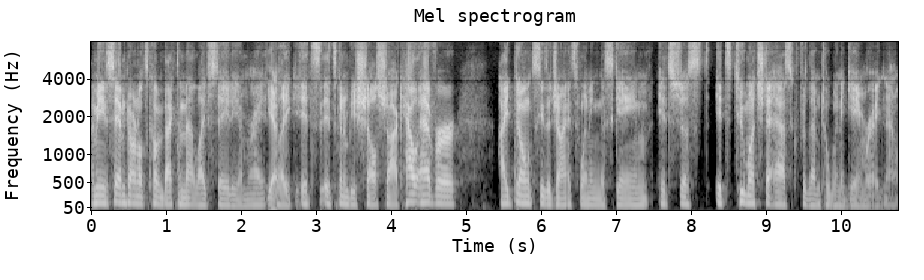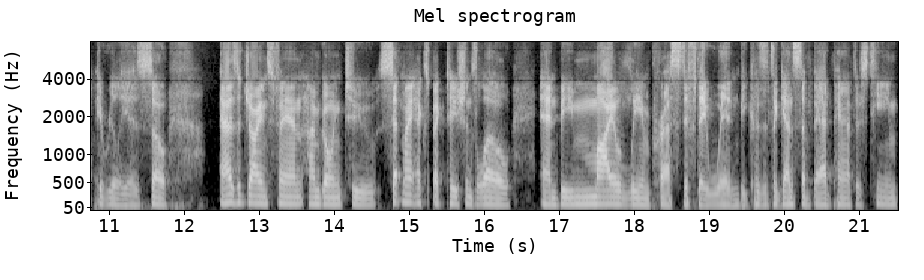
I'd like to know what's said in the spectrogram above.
I mean, Sam Darnold's coming back to MetLife Stadium, right? Yeah. Like it's it's going to be shell shock. However, I don't see the Giants winning this game. It's just it's too much to ask for them to win a game right now. It really is. So, as a Giants fan, I'm going to set my expectations low and be mildly impressed if they win because it's against a bad Panthers team.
